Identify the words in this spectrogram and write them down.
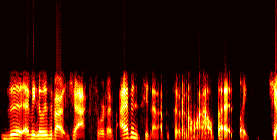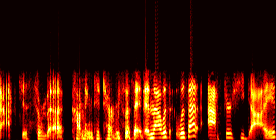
the I mean it was about Jack sort of. I haven't seen that episode in a while but like Jack just sort of coming to terms with it. And that was was that after she died?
